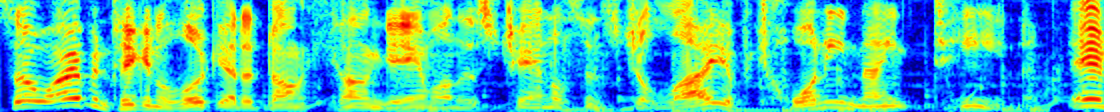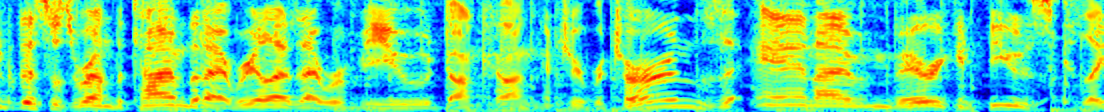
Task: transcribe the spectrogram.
So I haven't taken a look at a Donkey Kong game on this channel since July of 2019. And this was around the time that I realized I reviewed Donkey Kong Country Returns, and I'm very confused because I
